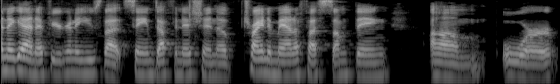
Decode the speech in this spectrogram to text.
And again, if you're going to use that same definition of trying to manifest something um, or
